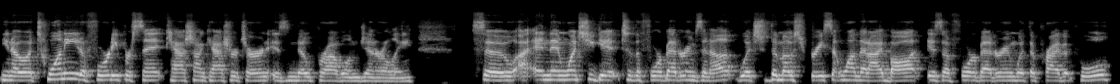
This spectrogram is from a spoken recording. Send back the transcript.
you know a 20 to 40% cash on cash return is no problem generally. So uh, and then once you get to the four bedrooms and up which the most recent one that i bought is a four bedroom with a private pool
